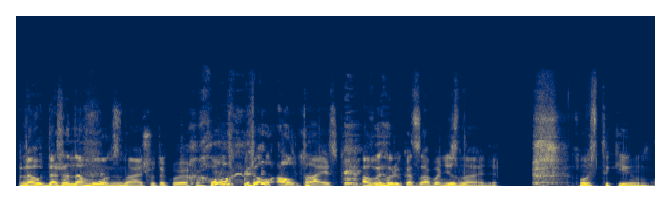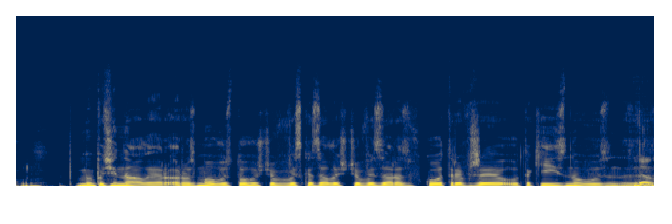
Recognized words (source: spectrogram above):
На, даже Нагон знает, что такое хохол, алтаец. А ви, говорю, Кацапа, не знаєте. Ось такі. Ми починали розмову з того, що ви сказали, що ви зараз вкотре вже у такій знову Да.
